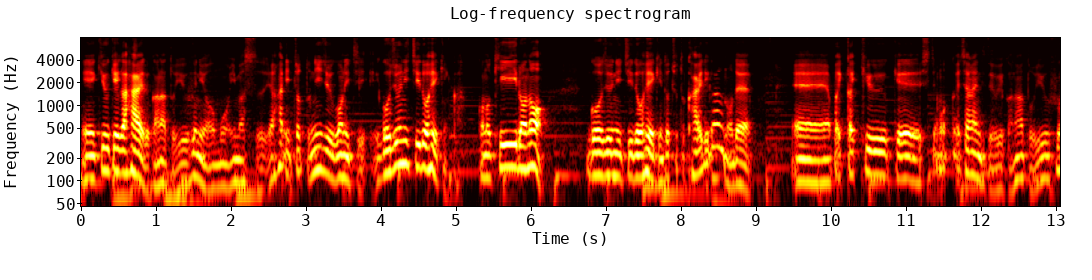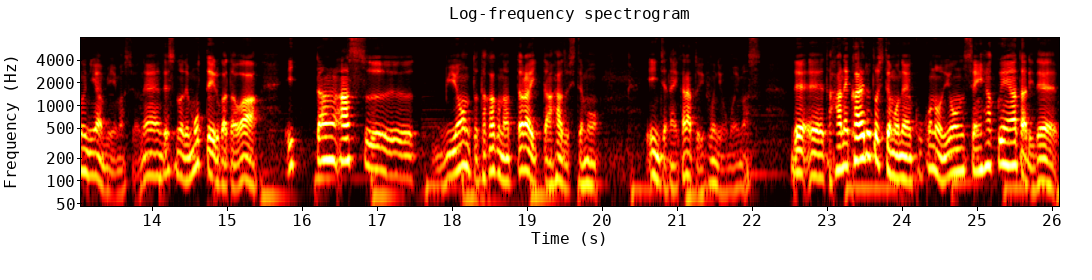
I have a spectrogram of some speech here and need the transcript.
えー、休憩が入るかなというふうには思います。やはりちょっと25日、50日移動平均か。この黄色の、50日移動平均とちょっと乖離があるので、えー、やっぱり一回休憩してもう一回チャレンジで上かなというふうには見えますよね。ですので持っている方は一旦明日ビヨンと高くなったら一旦外してもいいんじゃないかなというふうに思います。で、えー、と跳ね返るとしてもね、ここの4100円あたりで、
